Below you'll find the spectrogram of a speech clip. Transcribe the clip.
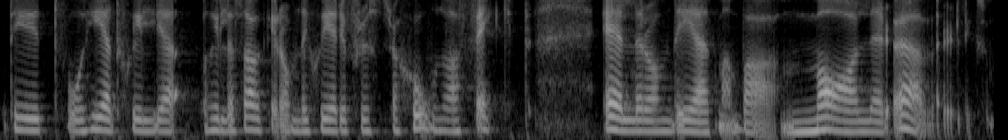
Det är två helt skilda, skilda saker. Om det sker i frustration och affekt eller om det är att man bara maler över. Liksom.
